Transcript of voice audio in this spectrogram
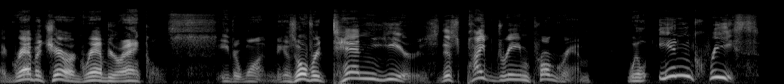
Now, grab a chair or grab your ankles, either one, because over 10 years, this pipe dream program will increase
